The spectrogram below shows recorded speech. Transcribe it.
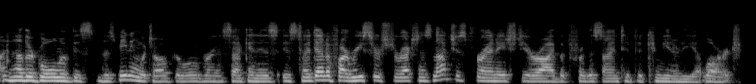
another goal of this this meeting, which I'll go over in a second, is is to identify research directions not just for NHGRI but for the scientific community at large,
